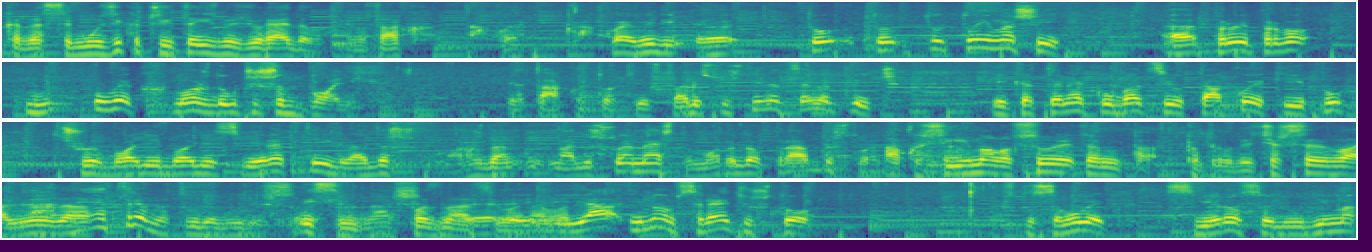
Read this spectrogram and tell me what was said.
kada se muzika čita između redova, je li tako? Tako je, tako je, vidi, e, tu, tu, tu, tu imaš i prvo i prvo, uvek možeš da učiš od boljih. Je tako, to ti je u stvari suština cele priče. I kad te neko ubaci u takvu ekipu, čuje bolje i bolje svirati i gledaš, moraš da nađeš svoje mesto, mora da opravdaš svoje Ako si imalo sujetan, pa potrudit ćeš se valjda da... Ne treba tu da budeš sujetan. Mislim, znaš. po znacima E, navoda. Ja imam sreću što što sam uvek svirao sa ljudima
